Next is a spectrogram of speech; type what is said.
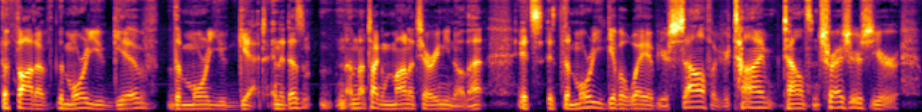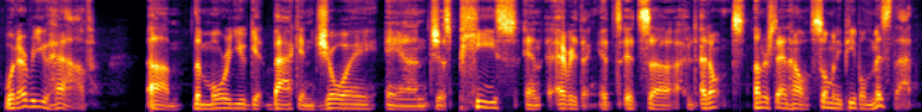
the thought of the more you give, the more you get, and it doesn't. I'm not talking monetary, and you know that. It's it's the more you give away of yourself, of your time, talents, and treasures, your whatever you have. Um, the more you get back in joy and just peace and everything. It's it's. Uh, I don't understand how so many people miss that.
